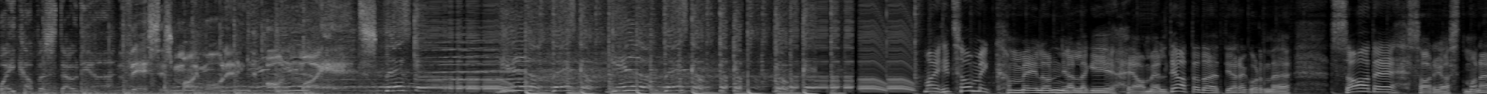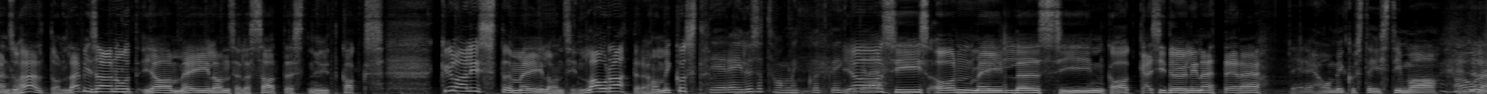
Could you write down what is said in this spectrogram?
Wake Up Estonia. This is my morning on my hits. Let's go. Get up, let's go. Get up, let's go. My Hits hommik, meil on jällegi hea meel teatada, et järjekordne saade sarjast Ma näen su häält on läbi saanud ja meil on sellest saatest nüüd kaks külalist. meil on siin Laura, tere hommikust. tere, ilusat hommikut ja kõikidele. siis on meil siin ka käsitööline, tere. Tere hommikust, Eestimaa. Aule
